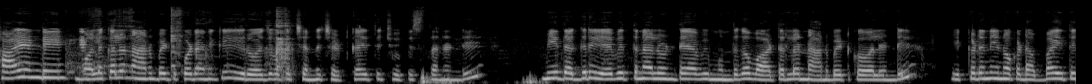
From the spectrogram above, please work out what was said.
హాయ్ అండి. మొలకలు నానబెట్టుకోవడానికి ఈరోజు ఒక చిన్న చిట్కా అయితే చూపిస్తానండి. మీ దగ్గర ఏ విత్తనాలు ఉంటే అవి ముందుగా వాటర్లో నానబెట్టుకోవాలండి. ఇక్కడ నేను ఒక డబ్బా అయితే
